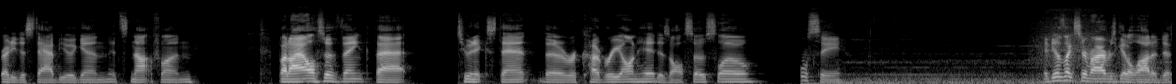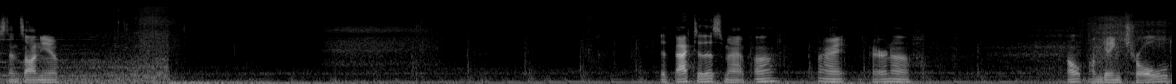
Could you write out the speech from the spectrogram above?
ready to stab you again. It's not fun. But I also think that to an extent the recovery on hit is also slow. We'll see. It feels like survivors get a lot of distance on you. Back to this map, huh? Alright, fair enough. Oh, I'm getting trolled.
